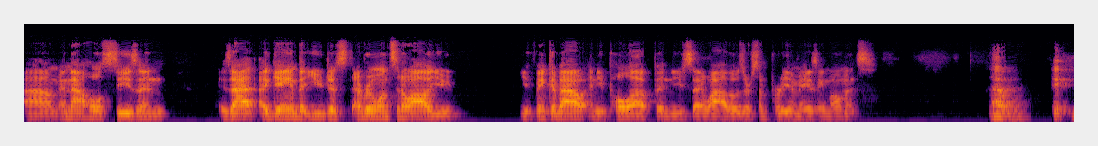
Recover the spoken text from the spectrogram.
um, and that whole season, is that a game that you just every once in a while you you think about and you pull up and you say, "Wow, those are some pretty amazing moments." That it,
